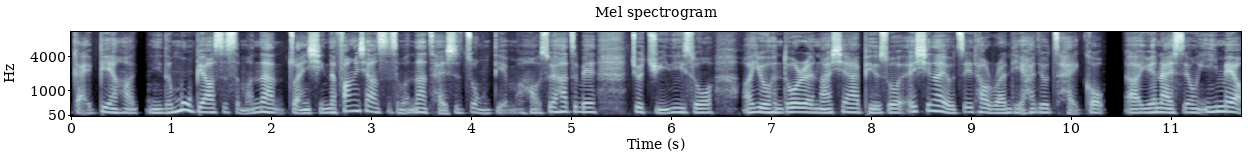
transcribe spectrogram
改变哈？你的目标是什么？那转型的方向是什么？那才是重点嘛哈。所以他这边就举例说啊，有很多人啊，现在比如说，哎，现在有这套软体，他就采购啊，原来是用 email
